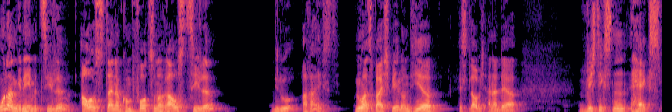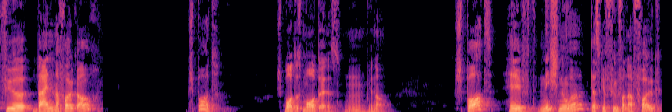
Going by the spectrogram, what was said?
unangenehme Ziele, aus deiner Komfortzone raus Ziele, die du erreichst. Nur als Beispiel, und hier ist, glaube ich, einer der wichtigsten Hacks für deinen Erfolg auch. Sport. Sport ist Mord, Dennis. Hm, genau. Sport hilft nicht nur, das Gefühl von Erfolg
